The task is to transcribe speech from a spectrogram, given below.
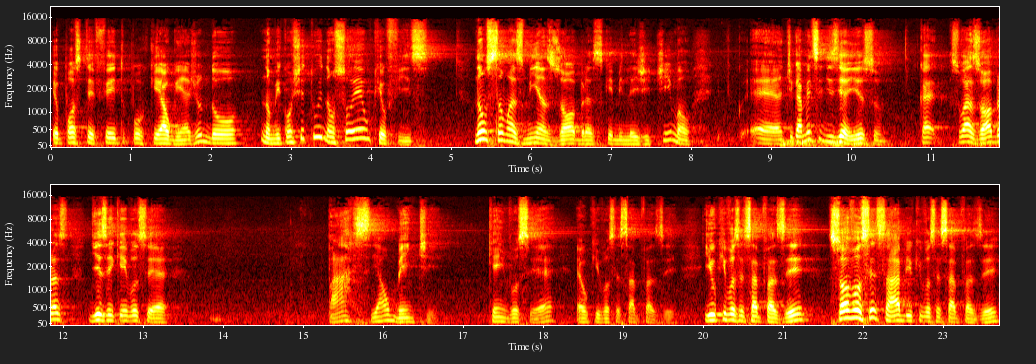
eu posso ter feito porque alguém ajudou, não me constitui, não sou eu que eu fiz. Não são as minhas obras que me legitimam. É, antigamente se dizia isso, suas obras dizem quem você é. Parcialmente, quem você é, é o que você sabe fazer. E o que você sabe fazer, só você sabe o que você sabe fazer.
